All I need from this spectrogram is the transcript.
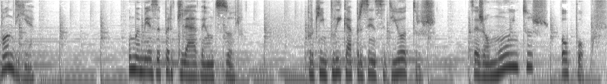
Bom dia. Uma mesa partilhada é um tesouro, porque implica a presença de outros, sejam muitos ou poucos.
